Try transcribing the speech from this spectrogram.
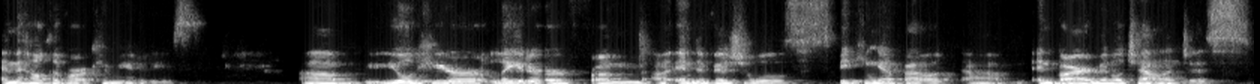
and the health of our communities. Um, you'll hear later from uh, individuals speaking about um, environmental challenges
